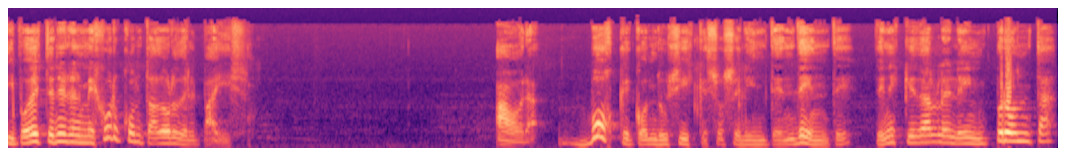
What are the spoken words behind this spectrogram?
y podés tener el mejor contador del país. Ahora, vos que conducís, que sos el intendente, tenés que darle la impronta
